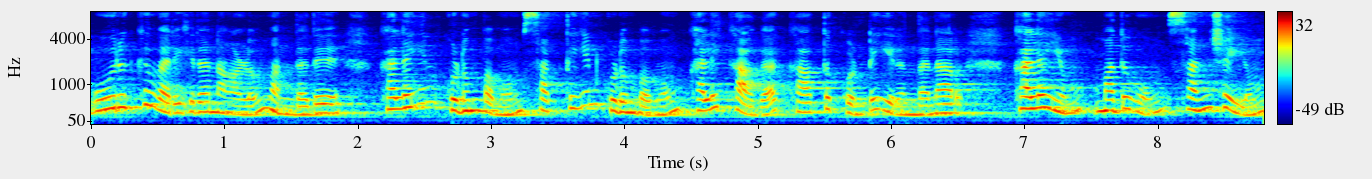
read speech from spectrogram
ஊருக்கு வருகிற நாளும் வந்தது. கலையின் குடும்பமும் சக்தியின் குடும்பமும் கலைக்காக காத்து கொண்டு இருந்தனர். கலையும் மதுவும் சஞ்சயும்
